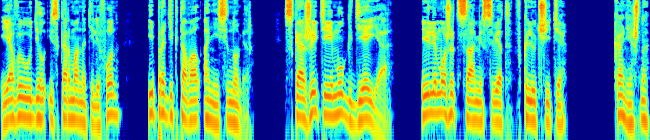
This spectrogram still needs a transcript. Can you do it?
Я выудил из кармана телефон и продиктовал Анисе номер. Скажите ему, где я. Или, может, сами свет включите. Конечно.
